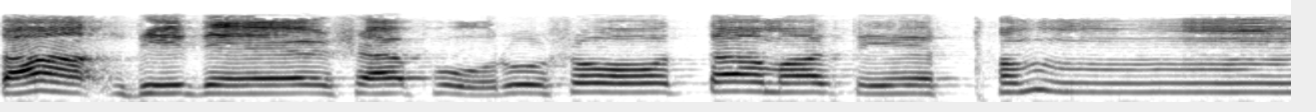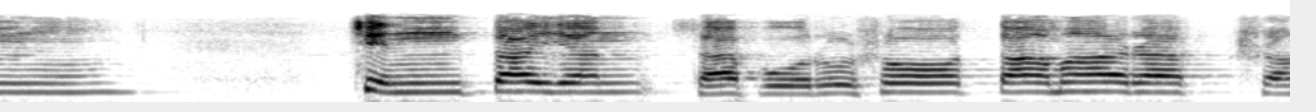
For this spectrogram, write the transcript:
तां दिदेशपुरुषोत्तमतीर्थम् चिन्तयन् स पुरुषोत्तमरक्षा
